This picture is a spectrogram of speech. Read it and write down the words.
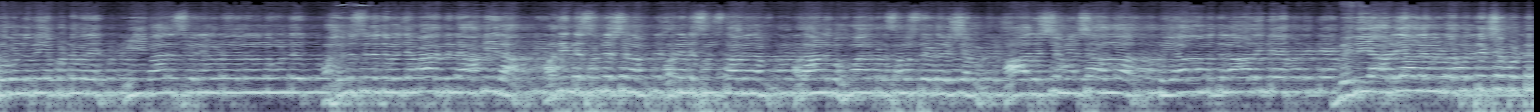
അതുകൊണ്ട് പ്രിയപ്പെട്ടവരെ ഈ പാരസ്പര്യങ്ങളുടെ നിലനിന്നുകൊണ്ട് ജമാഅത്തിന്റെ അഖീദ അതിന്റെ സംരക്ഷണം അതിന്റെ സംസ്ഥാപനം അതാണ് ബഹുമാനപ്പെട്ട സമസ്തയുടെ ലക്ഷ്യം. ആ ലക്ഷ്യം നാളിന്റെ വലിയ അടയാളങ്ങളുടെ പ്രത്യക്ഷപ്പെട്ട്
